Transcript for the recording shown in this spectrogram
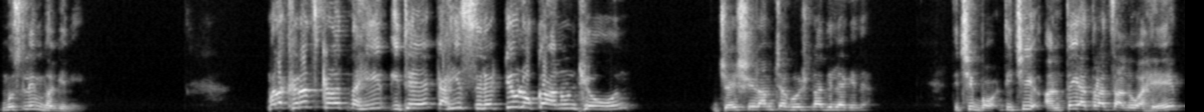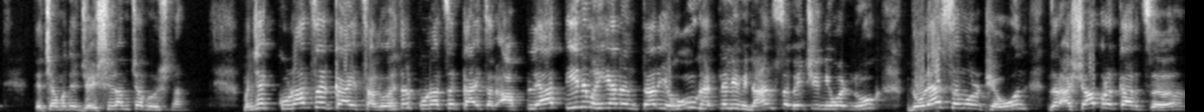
मुस्लिम भगिनी. मला खरंच कळत नाही इथे काही सिलेक्टिव्ह लोक आणून ठेवून जय श्रीरामच्या घोषणा दिल्या गेल्या. तिची बॉ- तिची अंत्ययात्रा चालू आहे त्याच्यामध्ये जय श्रीरामच्या घोषणा. म्हणजे कुणाचं काय चालू आहे? तर कुणाचं काय चालू आपल्या तीन महिन्यानंतर येऊ घातलेली विधानसभेची निवडणूक डोळ्यासमोर ठेवून जर अशा प्रकारचं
